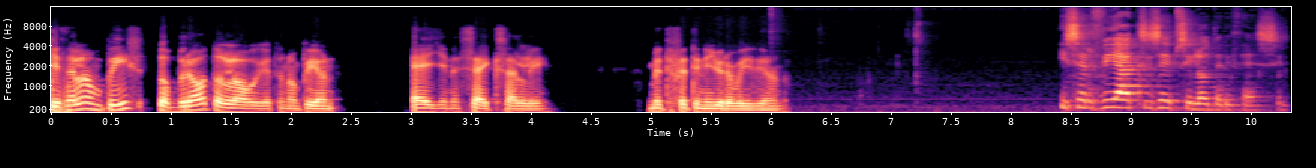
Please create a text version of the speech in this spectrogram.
Και θέλω να μου πεις τον πρώτο λόγο για τον οποίο έγινε έξαλλη με τη φετινή Eurovision. Η Σερβία άξιζε υψηλότερη θέση.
